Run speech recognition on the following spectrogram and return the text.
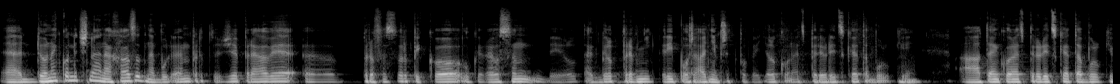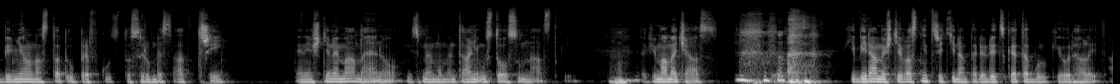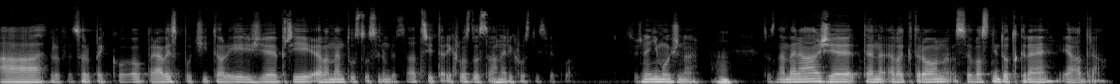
Eh, do nekonečna nacházet nebudem, protože právě eh, profesor Pico, u kterého jsem byl, tak byl první, který pořádně předpověděl konec periodické tabulky. Hmm. A ten konec periodické tabulky by měl nastat u prvku 173. Ten ještě nemá jméno, my jsme momentálně u 118. Hmm. Takže máme čas. Chybí nám ještě vlastně třetina periodické tabulky odhalit. A profesor Peko právě spočítali, že při elementu 173 ta rychlost dosáhne rychlosti světla. Což není možné. Hmm. To znamená, že ten elektron se vlastně dotkne jádra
